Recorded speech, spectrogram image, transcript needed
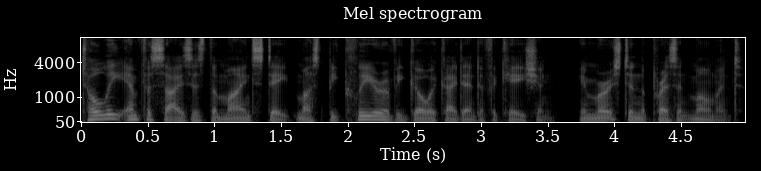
Tolle emphasizes the mind state must be clear of egoic identification, immersed in the present moment.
